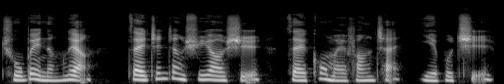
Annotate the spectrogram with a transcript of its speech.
储备能量，在真正需要时。再购买房产也不迟。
